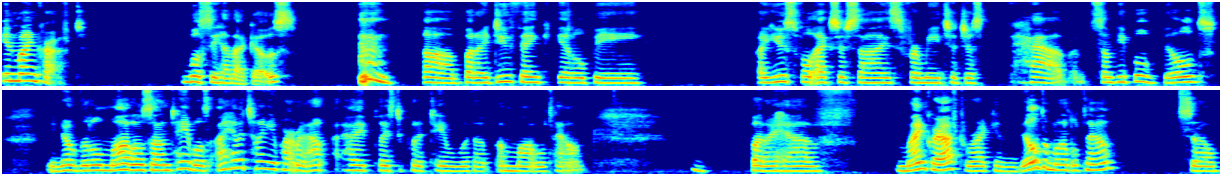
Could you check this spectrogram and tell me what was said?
in Minecraft. We'll see how that goes. uh, but I do think it'll be a useful exercise for me to just have. Some people build you know, little models on tables. I have a tiny apartment. I have a place to put a table with a, a model town. But I have Minecraft where I can build a model town. So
